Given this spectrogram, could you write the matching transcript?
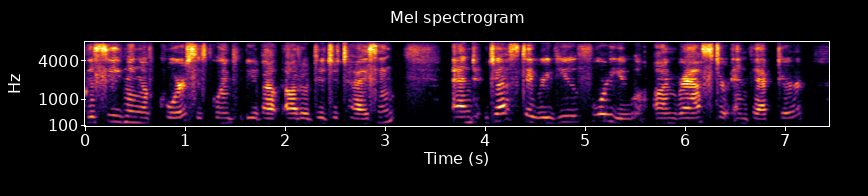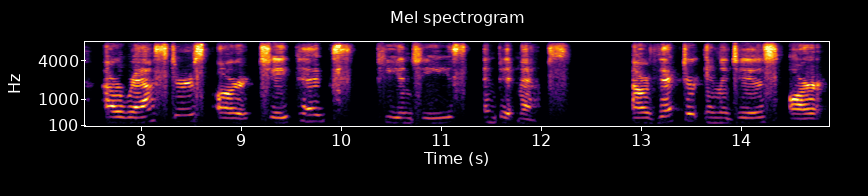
This evening, of course, is going to be about auto-digitizing. And just a review for you on raster and vector. Our rasters are JPEGs, PNGs, and bitmaps. Our vector images are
